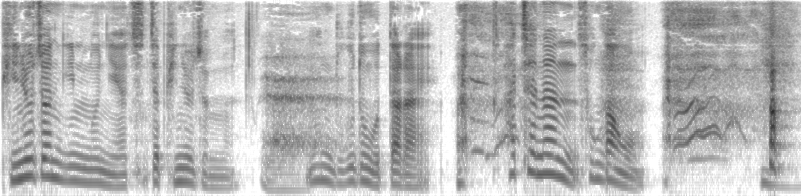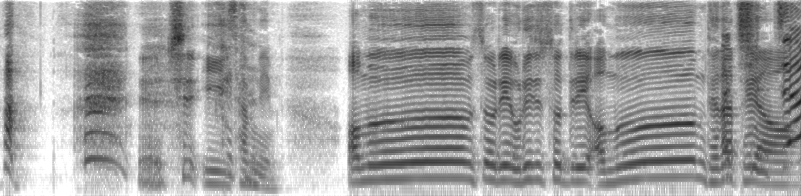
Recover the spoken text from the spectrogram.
비뇨 전문이에요. 진짜 비뇨 전문. 예. 누구도 못 따라해. 하체는 송강호. 예 7223님. 어문 소리에 우리 집 소들이 어문 대답해요. 아, 진짜?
